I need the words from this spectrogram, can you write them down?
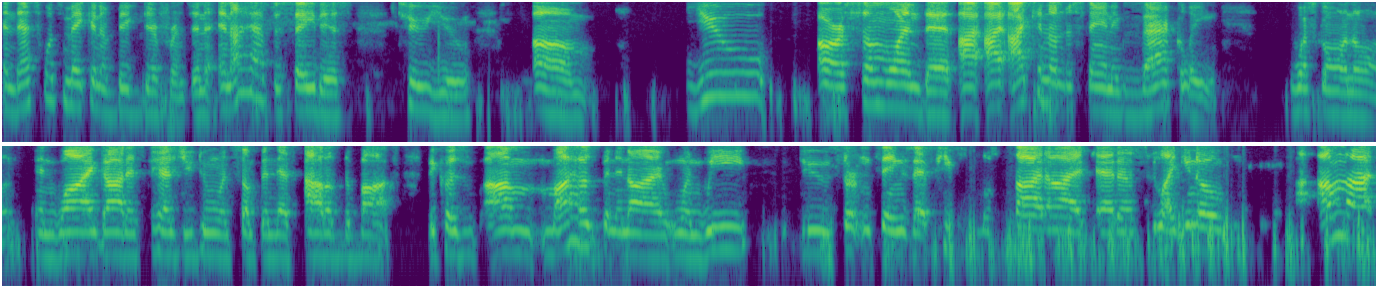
And that's what's making a big difference. And and I have to say this to you. Um you are someone that I, I, I can understand exactly what's going on and why God has, has you doing something that's out of the box. Because um, my husband and I, when we do certain things that people look side eyed at us. Like, you know, I'm not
